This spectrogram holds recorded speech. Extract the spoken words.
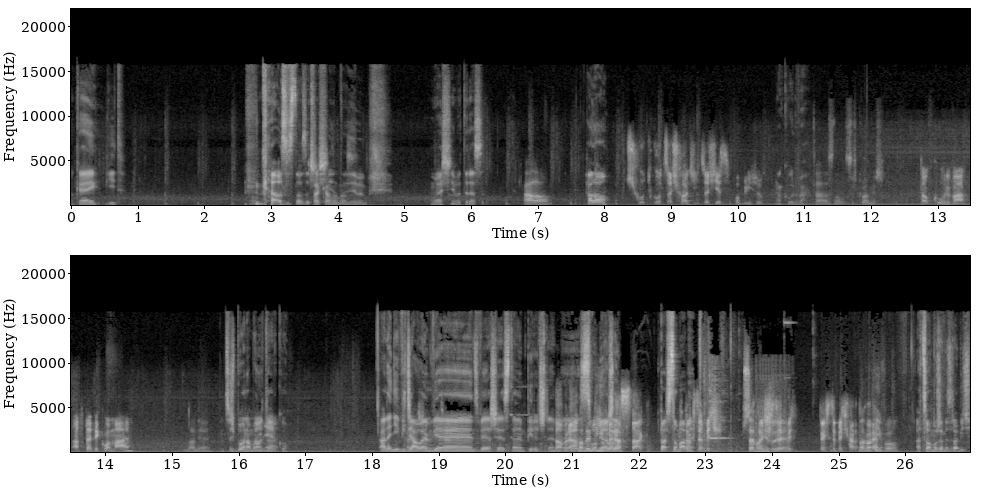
Okej, git. Chaos został zatrzaśnięty, na nas. nie wiem. Właśnie, bo teraz... Halo? Halo? Cichutku, coś chodzi, coś jest w pobliżu. No kurwa. Ta, znowu coś kłamiesz. To kurwa, a wtedy kłamałem? No nie? Coś było na No monitorku. Ale nie widziałem, nie widzę. więc wiesz, jestem empirycznym. Dobra, e, mamy piwo. Teraz tak. Patrz co Kto mamy. chce być... Przemo nie Ktoś chce żyje. być, ktoś chce być Mamy hardcorem? piwo. A co możemy zrobić?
